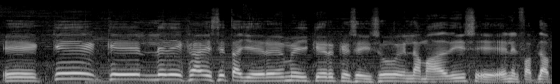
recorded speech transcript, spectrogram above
¿qué, qué le deja ese taller eh, maker que se hizo en la Madis, en el Fab Lab?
